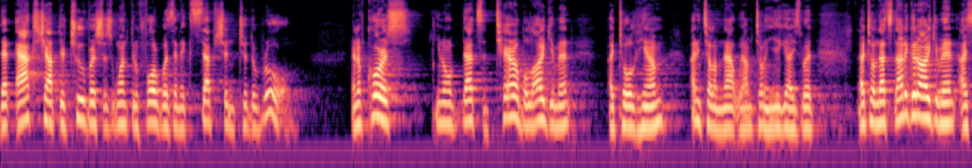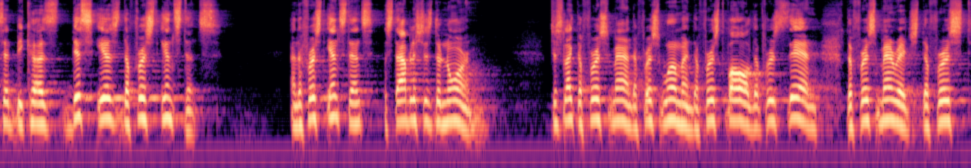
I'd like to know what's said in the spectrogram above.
that Acts chapter 2, verses 1 through 4 was an exception to the rule. And of course, you know, that's a terrible argument, I told him. I didn't tell him that way, I'm telling you guys, but I told him that's not a good argument. I said, because this is the first instance. And the first instance establishes the norm. Just like the first man, the first woman, the first fall, the first sin, the first marriage, the first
